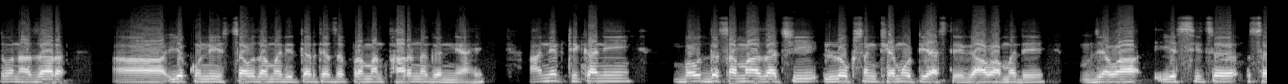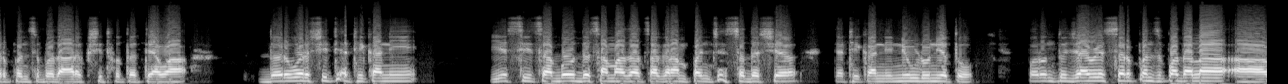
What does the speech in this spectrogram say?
दोन हजार एकोणीस चौदा मध्ये तर त्याचं प्रमाण फार नगण्य आहे. अनेक ठिकाणी बौद्ध समाजाची लोकसंख्या मोठी असते. गावामध्ये जेव्हा एस सीचं सरपंच पद आरक्षित होतं तेव्हा दरवर्षी त्या ठिकाणी एस सीचा बौद्ध समाजाचा ग्रामपंचायत सदस्य त्या ठिकाणी निवडून येतो. परंतु ज्यावेळेस सरपंच पदाला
